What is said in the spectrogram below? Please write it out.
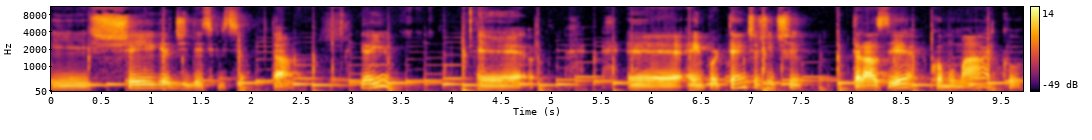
e cheia de descrição, tá? E aí, é, é, é importante a gente trazer como marco,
